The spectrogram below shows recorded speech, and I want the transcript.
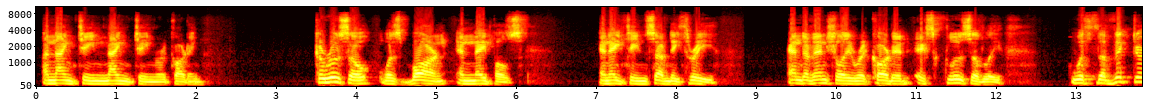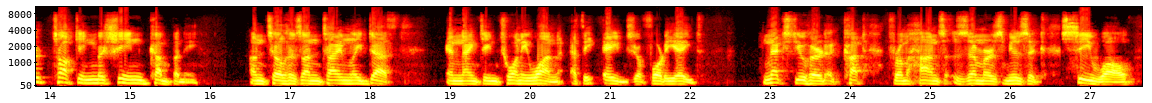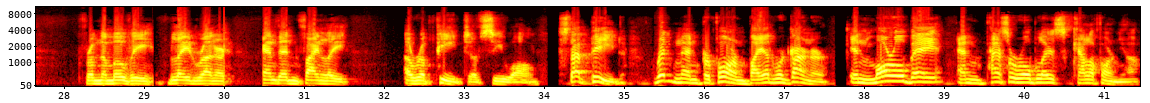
a 1919 recording. Caruso was born in Naples in 1873 and eventually recorded exclusively with the Victor Talking Machine Company until his untimely death in 1921 at the age of 48. Next, you heard a cut from Hans Zimmer's music, Seawall, from the movie Blade Runner, and then finally, a repeat of Seawall. Stampede, written and performed by Edward Garner in Morro Bay and Paso Robles, California.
